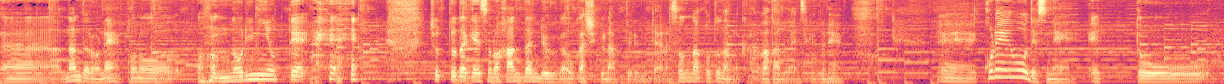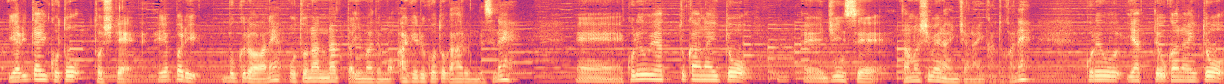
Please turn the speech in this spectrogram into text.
あなんだろうね。この ノリによって ちょっとだけその判断力がおかしくなってるみたいなそんなことなのかわかんないですけどね、えー、これをですねえっとやりたいこととしてやっぱり僕らはね大人になった今でもあげることがあるんですね、えー、これをやっとかないと、えー、人生楽しめないんじゃないかとかね。これをやっておかないと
